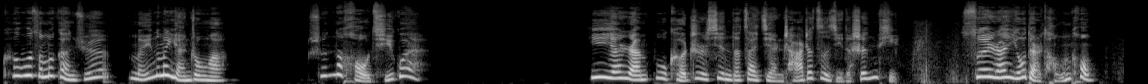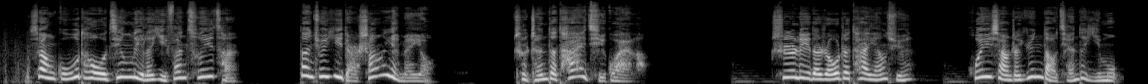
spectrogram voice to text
可我怎么感觉没那么严重啊？真的好奇怪。伊嫣然不可置信的在检查着自己的身体，虽然有点疼痛，像骨头经历了一番摧残，但却一点伤也没有，这真的太奇怪了。吃力的揉着太阳穴，回想着晕倒前的一幕，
